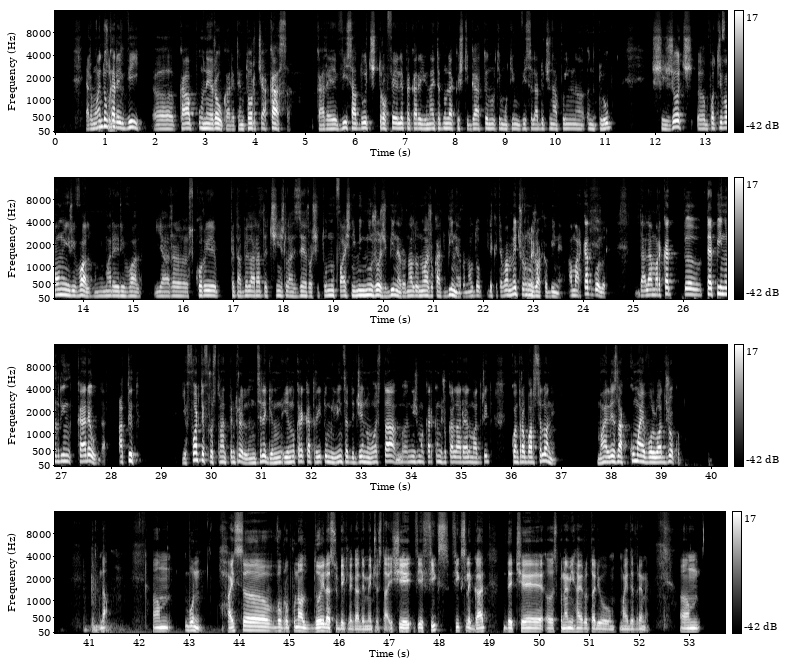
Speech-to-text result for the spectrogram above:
Iar în momentul Absolut. în care vii uh, ca un erou care te întorci acasă, care vii să aduci trofeele pe care United nu le-a câștigat în ultimul timp, vii să le aduci înapoi în, în club și joci uh, împotriva unui rival, unui mare rival, iar uh, scorul e pe tabelă arată 5 la 0 și tu nu faci nimic, nu joci bine, Ronaldo nu a jucat bine, Ronaldo de câteva meciuri Corect. nu joacă bine, a marcat goluri, dar le-a marcat uh, tap din careu, dar atât. E foarte frustrant pentru el, înțeleg, el, el nu cred că a trăit umilință de genul ăsta nici măcar când juca la Real Madrid contra Barcelona. Mai ales la cum a evoluat jocul. Da. Um, bun, hai să vă propun al doilea subiect legat de meciul ăsta și e, e fix, fix legat de ce uh, spunea Mihai Rotariu mai devreme. Um,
